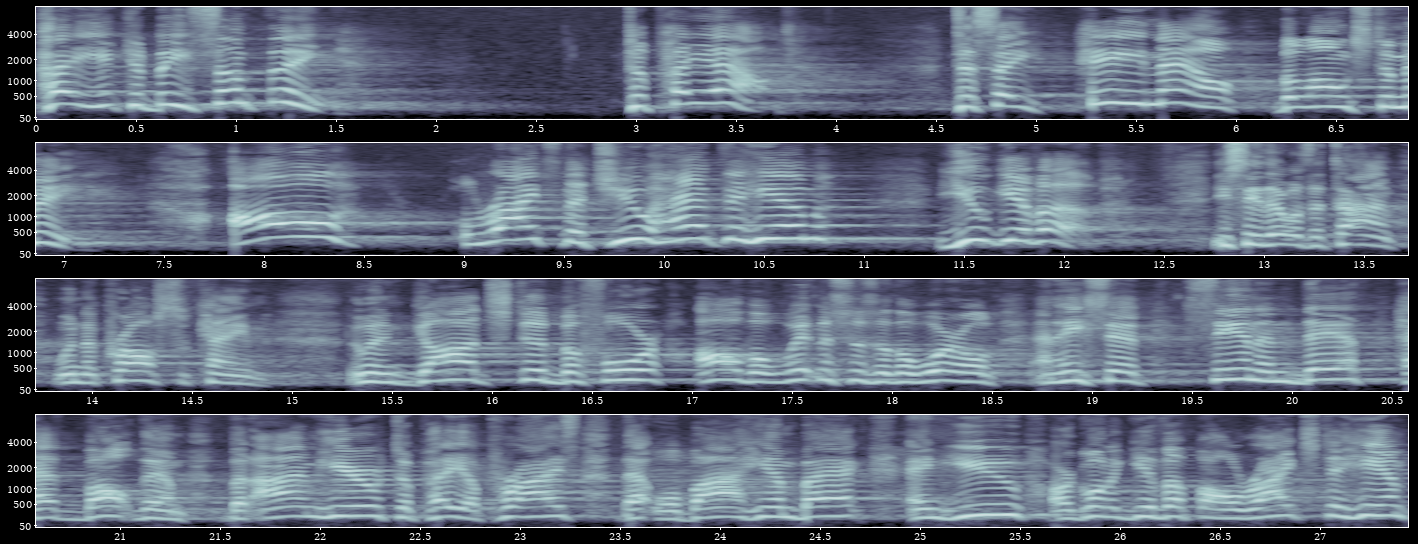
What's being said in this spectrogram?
pay, it could be something to pay out to say, He now belongs to me. All rights that you had to Him, you give up. You see, there was a time when the cross came when God stood before all the witnesses of the world and he said, Sin and death had bought them, but I'm here to pay a price that will buy him back, and you are going to give up all rights to him.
